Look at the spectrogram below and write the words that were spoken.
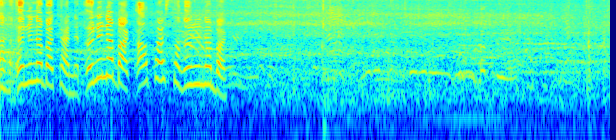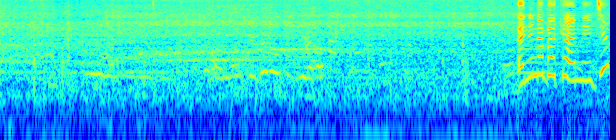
Hah, önüne bak annem. Önüne bak. Alparslan önüne bak. Önüne bak anneciğim.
